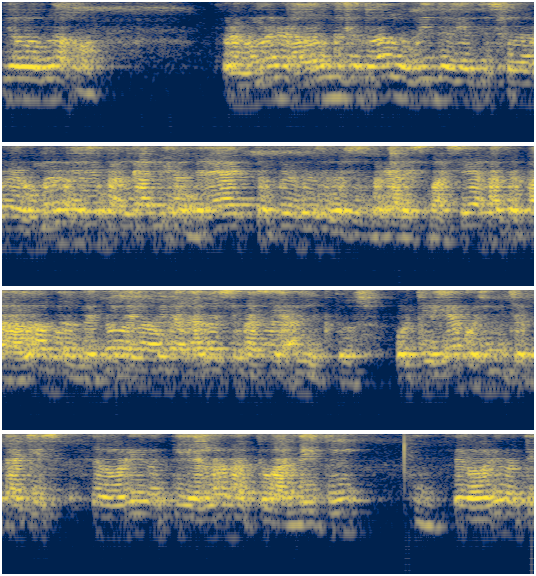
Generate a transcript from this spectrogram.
Γιώργο Βλάχο. Προηγουμένω θα δούμε και το άλλο βίντεο για τις φωτογραφίε. Προηγουμένω είπα κάτι, Αντρέα, το οποίο δεν του έδωσε μεγάλη σημασία. Θα το επαναλάβω με την ελπίδα να δώσει σημασία. Ο Κυριάκος Μητσοτάκης θεωρεί ότι η Ελλάδα του ανήκει. Mm. Θεωρεί ότι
